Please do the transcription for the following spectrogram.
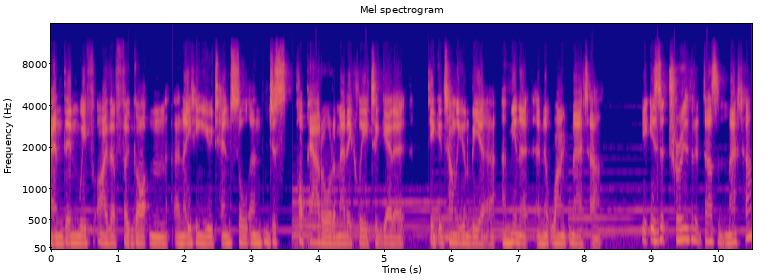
and then we've either forgotten an eating utensil and just pop out automatically to get it think it's only going to be a, a minute and it won't matter. Is it true that it doesn't matter?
